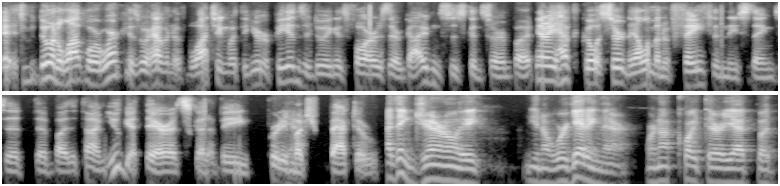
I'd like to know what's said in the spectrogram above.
it's doing a lot more work because we're having to watching what the Europeans are doing as far as their guidance is concerned. But you know, you have to go a certain element of faith in these things that uh, by the time you get there, it's going to be pretty Yeah. much back to I think generally, you know, we're getting there. We're not quite there yet, but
